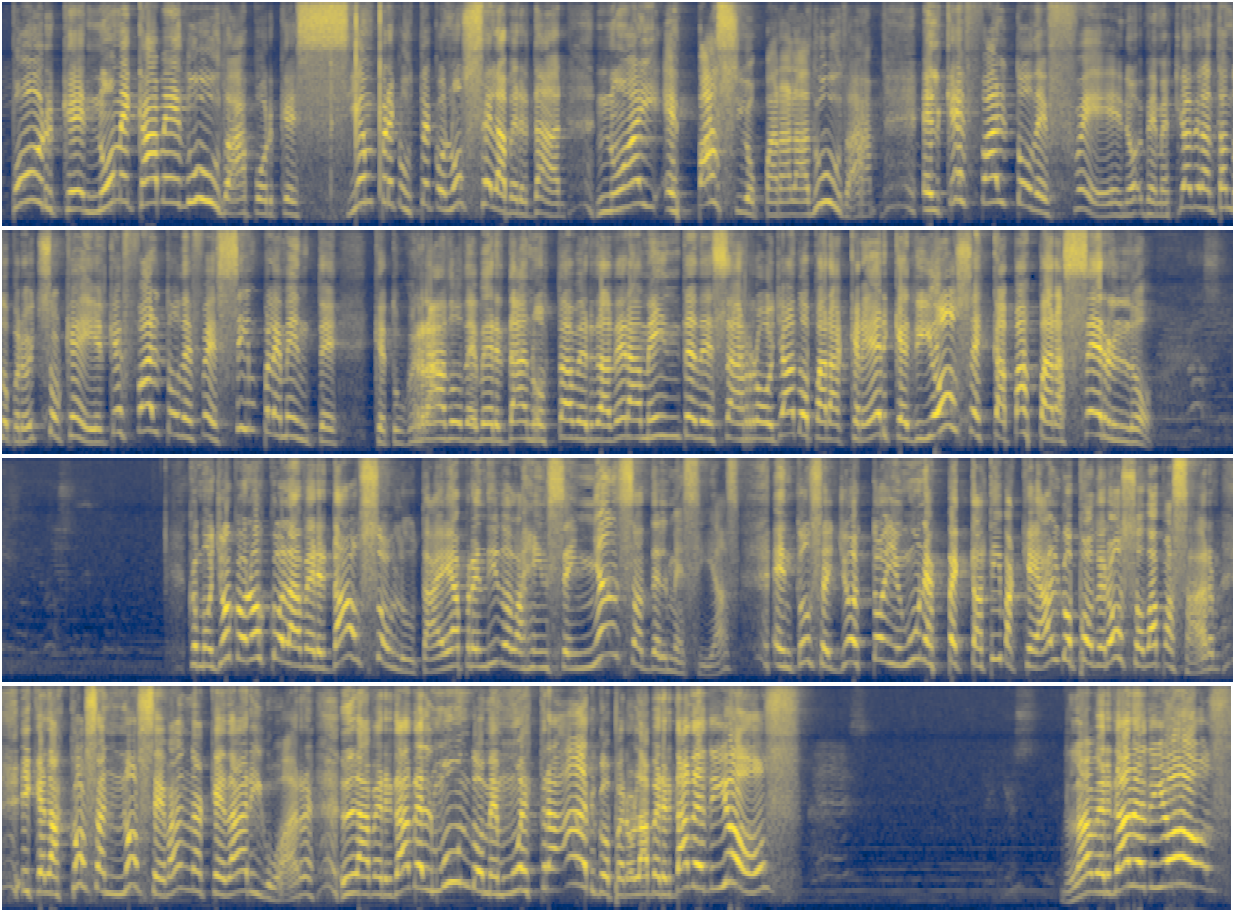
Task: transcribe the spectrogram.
Porque no me cabe duda, porque siempre que usted conoce la verdad, no hay espacio para la duda. El que es falto de fe, me estoy adelantando, pero it's okay. El que es falto de fe simplemente que tu grado de verdad no está verdaderamente desarrollado para creer que Dios es capaz para hacerlo. Como yo conozco la verdad absoluta, he aprendido las enseñanzas del Mesías, entonces yo estoy en una expectativa que algo poderoso va a pasar y que las cosas no se van a quedar igual. La verdad del mundo me muestra algo, pero la verdad de Dios la verdad de Dios.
